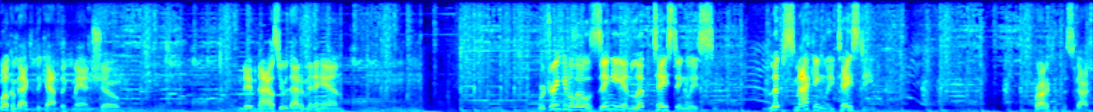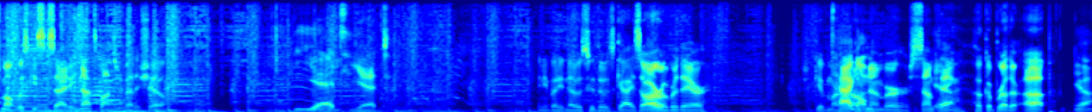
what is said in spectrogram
Welcome back to the Catholic Man Show. I'm David Niles here with Adam Minihan. We're drinking a little zingy and lip tastingly, lip smackingly tasty. Product of the Scotch Malt Whiskey Society, not sponsored by the show Yet. yet. Anybody knows who those guys are over there? Should give them our Tag phone 'em. number or something. Yeah. Hook a brother up. Yeah.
